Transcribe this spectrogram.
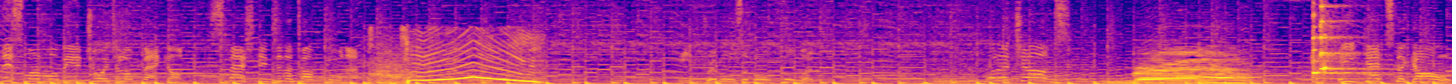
This one will be a joy to look back on. Smashed into the top corner. He dribbles the ball forward. What a chance! He gets the goal.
